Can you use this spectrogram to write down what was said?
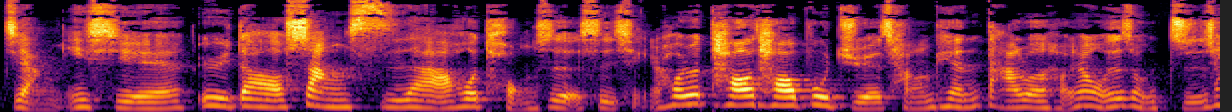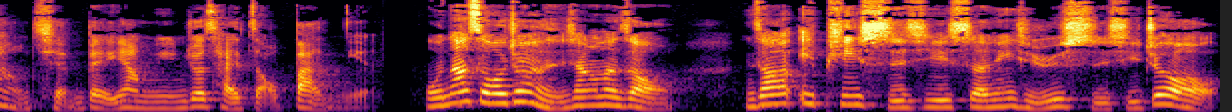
讲一些遇到上司啊或同事的事情，然后就滔滔不绝、长篇大论，好像我是什么职场前辈一样，明明就才早半年。我那时候就很像那种，你知道，一批实习生一起去实习，就有。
